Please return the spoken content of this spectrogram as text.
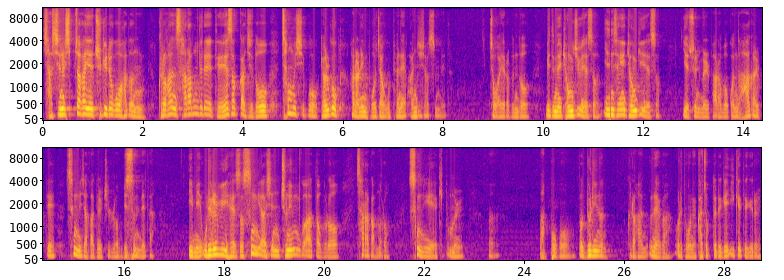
자신을 십자가에 죽이려고 하던 그러한 사람들에 대해서까지도 참으시고 결국 하나님 보좌 우편에 앉으셨습니다. 저와 여러분도 믿음의 경주에서 인생의 경기에서 예수님을 바라보고 나아갈 때 승리자가 될 줄로 믿습니다. 이미 우리를 위해서 승리하신 주님과 더불어 살아감으로 승리의 기쁨을 어, 맛보고 또 누리는 그러한 은혜가 우리 동원의 가족들에게 있게 되기를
